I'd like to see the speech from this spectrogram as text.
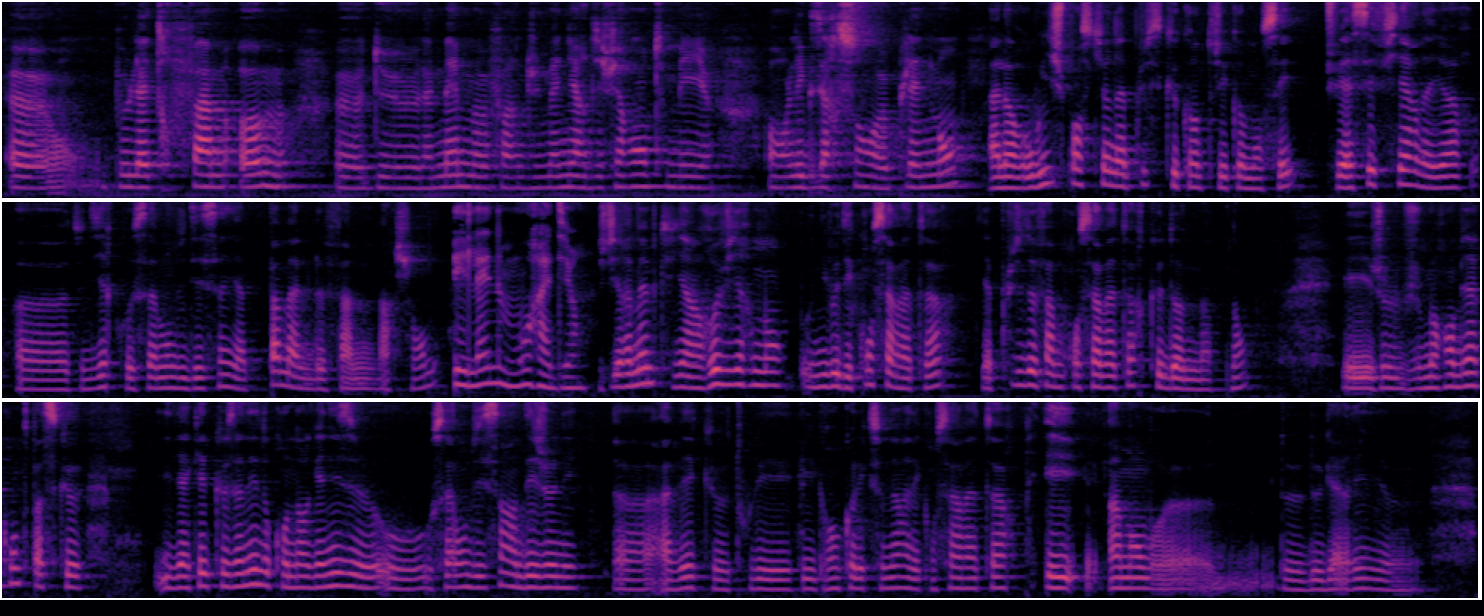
On peut l'être femme, homme, euh, de la même, enfin d'une manière différente, mais euh, en l'exerçant euh, pleinement Alors oui, je pense qu'il y en a plus que quand j'ai commencé. Je suis assez fière d'ailleurs de dire qu'au Salon du dessin, il y a pas mal de femmes marchandes. Hélène Mouradian. Je dirais même qu'il y a un revirement au niveau des conservateurs. Il y a plus de femmes conservateurs que d'hommes maintenant. Et je, me rends bien compte parce que il y a quelques années, donc on organise au, Salon du dessin un déjeuner euh, avec euh, tous les, grands collectionneurs et les conservateurs et un membre euh, de, galerie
